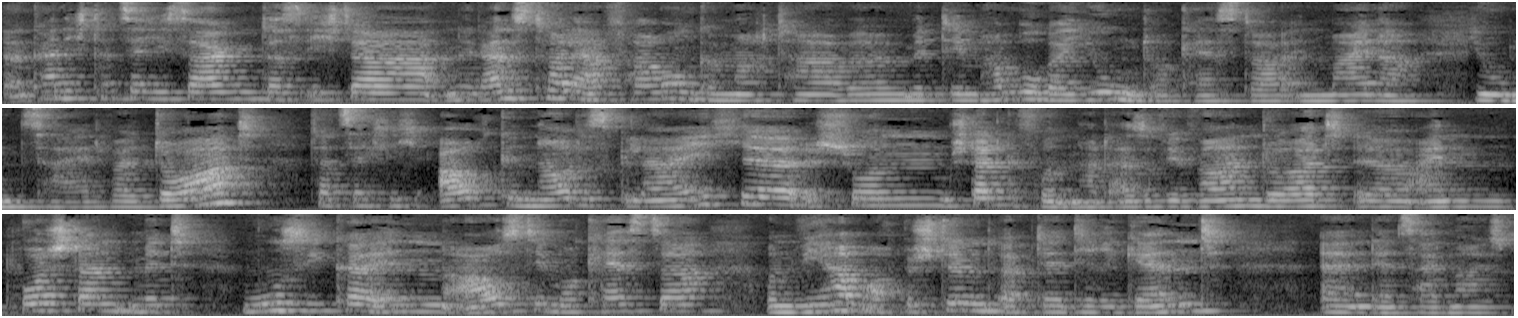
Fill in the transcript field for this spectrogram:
kann ich tatsächlich sagen, dass ich da eine ganz tolle Erfahrung gemacht habe mit dem Hamburger Jugendorchester in meiner Jugendzeit, weil dort tatsächlich auch genau das Gleiche schon stattgefunden hat. Also wir waren dort äh, ein Vorstand mit MusikerInnen aus dem Orchester und wir haben auch bestimmt, ob der Dirigent in der Zeit Marius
